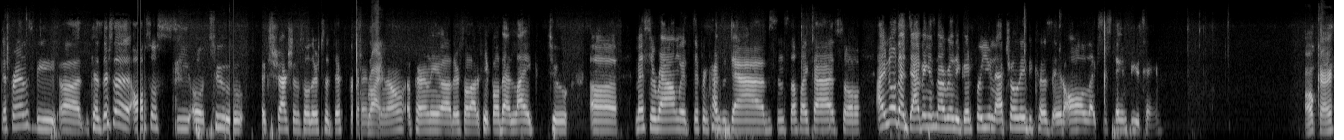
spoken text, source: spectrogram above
difference be uh because there's a also CO two extraction, so there's a difference. Right. You know, apparently uh, there's a lot of people that like to uh mess around with different kinds of dabs and stuff like that. So I know that dabbing is not really good for you naturally because it all like sustains butane. Okay.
